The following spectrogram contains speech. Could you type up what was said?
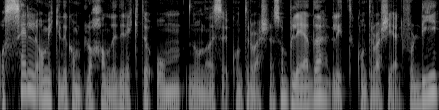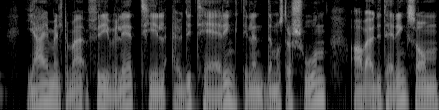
Og selv om ikke det kommer til å handle direkte om noen av disse kontroversene, så ble det litt kontroversielt. Fordi jeg meldte meg frivillig til auditering, til en demonstrasjon av auditering, som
